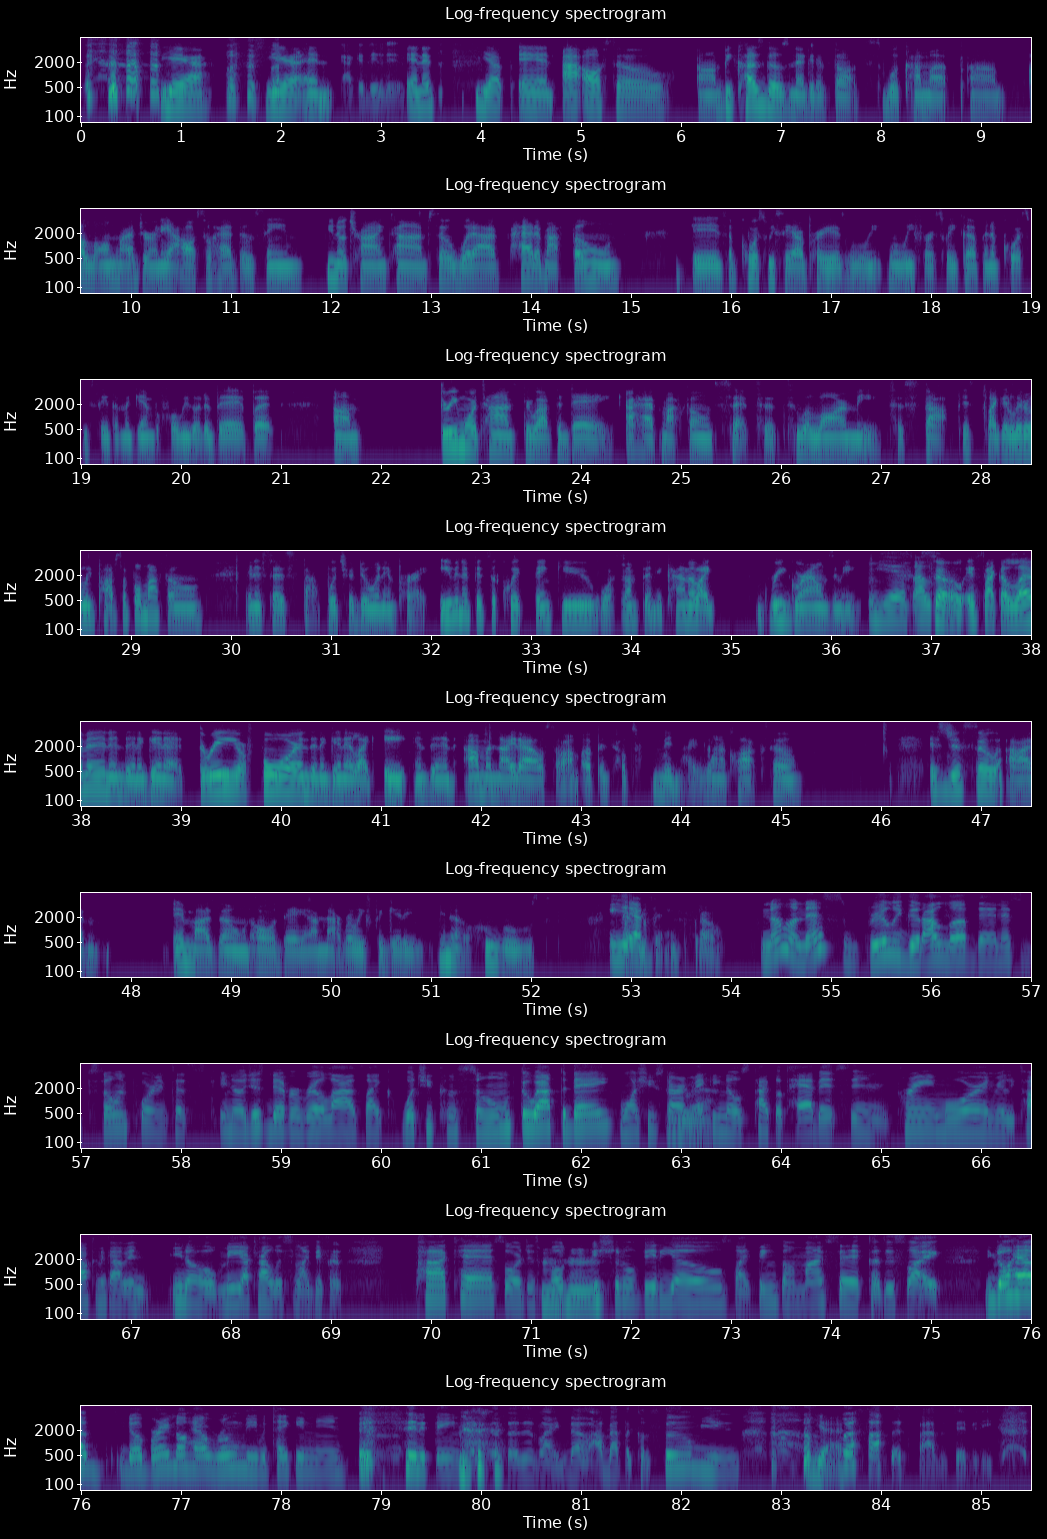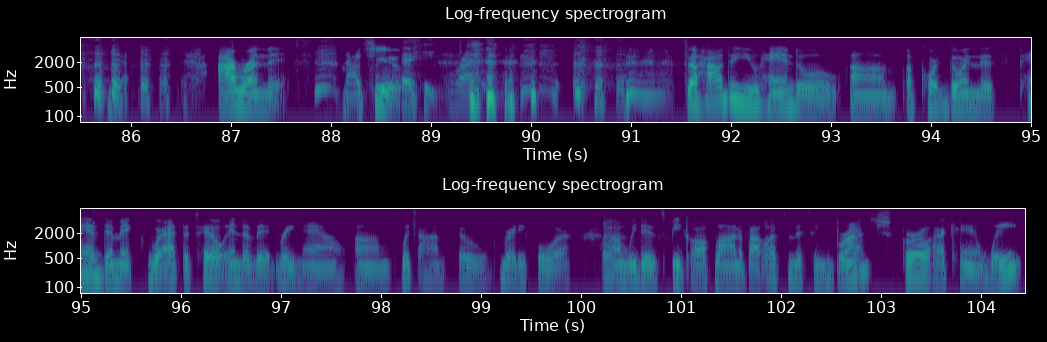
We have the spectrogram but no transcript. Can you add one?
yeah. so yeah. And I can do this. And it's, yep. And I also, um, because those negative thoughts would come up, um, along my journey, I also had those same you know, trying times. So what I've had in my phone is of course we say our prayers when we when we first wake up and of course we say them again before we go to bed, but um three more times throughout the day I have my phone set to to alarm me to stop. It's like it literally pops up on my phone and it says stop what you're doing and pray. Even if it's a quick thank you or something, it kind of like regrounds me. Yes. I... So it's like 11 and then again at 3 or 4 and then again at like 8. And then I'm a night owl. So I'm up until midnight, 1 o'clock. So it's just so I'm in my zone all day and I'm not really forgetting, you know, who rules yeah. everything. So. No, and that's really good. I love that. And it's so important because you know, just never realize like what you consume throughout the day once you start yeah. making those type of habits and praying more and really talking to God. And, you know, me, I try to listen like different podcasts or just mm-hmm. motivational videos, like things on mindset, because it's like you don't have, you know, brain don't have room to even take in anything because it's like, no, I'm about to consume you. Yeah, all this positivity. yeah, I run this, not you. Hey, right. so, how do you handle? Um, of course, during this pandemic, we're at the tail end of it right now, um, which I'm so ready for. Um, we did speak offline about us missing brunch. Girl, I can't wait.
